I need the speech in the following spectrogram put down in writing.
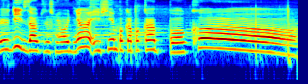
Ждіть завтрашнього дня і всім пока-пока. Пока!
